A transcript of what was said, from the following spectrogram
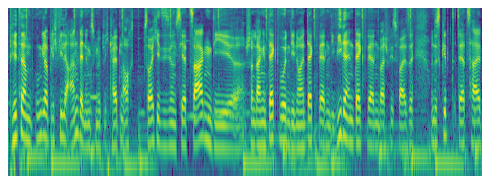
Pilze haben unglaublich viele Anwendungsmöglichkeiten, auch solche, die Sie uns jetzt sagen, die äh, schon lange entdeckt wurden, die neu entdeckt werden, die wiederentdeckt werden beispielsweise. Und es gibt derzeit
